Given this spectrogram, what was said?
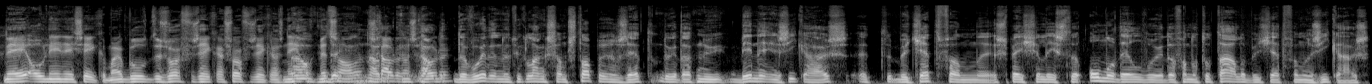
Nee, oh nee, nee, zeker. Maar ik bedoel, de zorgverzekeraars, zorgverzekeraars Nederland nou, met z'n allen, nou, schouder aan schouder. Nou, er worden natuurlijk langzaam stappen gezet... doordat nu binnen een ziekenhuis het budget van uh, specialisten... onderdeel worden van het totale budget van een ziekenhuis.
